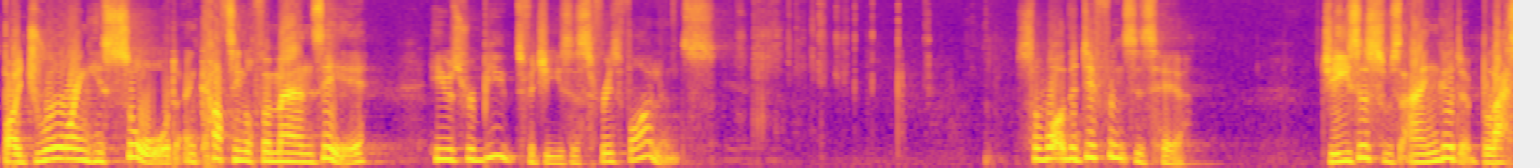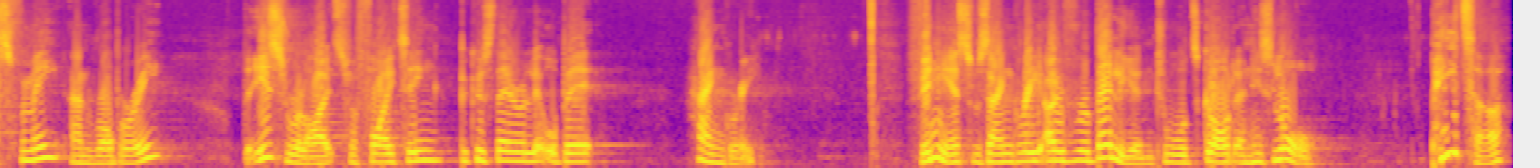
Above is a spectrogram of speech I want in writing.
by drawing his sword and cutting off a man's ear, he was rebuked for Jesus for his violence. So, what are the differences here? Jesus was angered at blasphemy and robbery. The Israelites were fighting because they were a little bit hangry. Phineas was angry over rebellion towards God and his law. Peter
